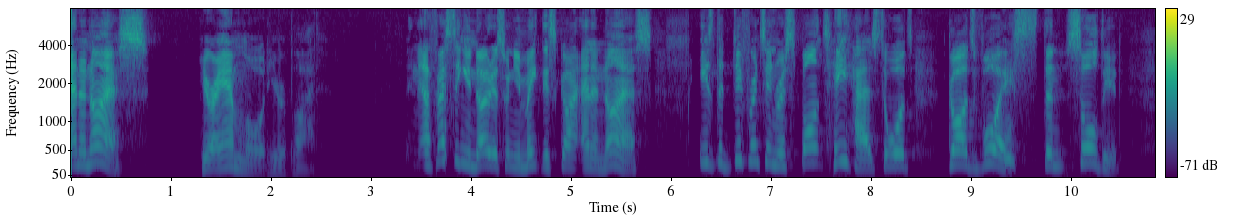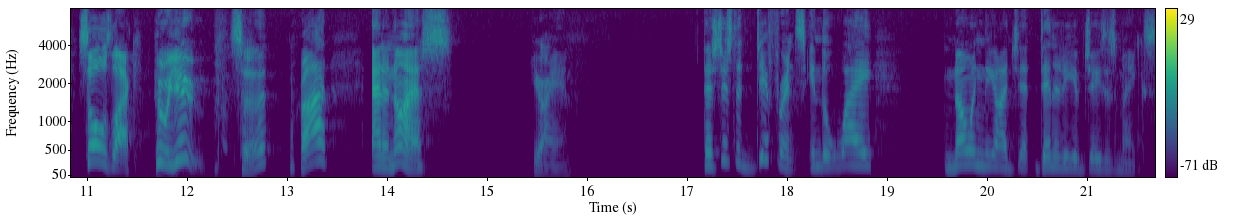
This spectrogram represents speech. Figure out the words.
Ananias, here I am, Lord, he replied. Now, the first thing you notice when you meet this guy, Ananias, is the difference in response he has towards God's voice than Saul did. Saul's like, Who are you, sir? Right? Ananias, here I am. There's just a difference in the way knowing the identity of Jesus makes.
